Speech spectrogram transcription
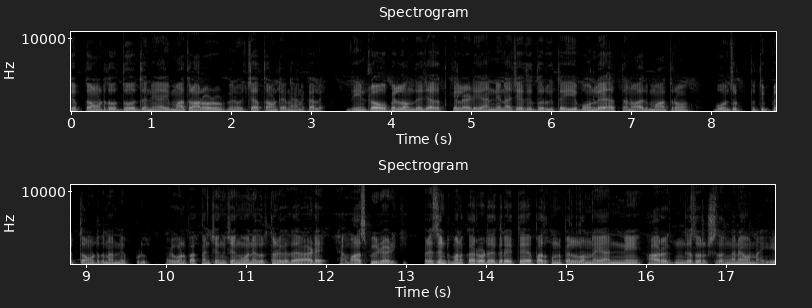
చెప్తా ఉంటుంది వద్దు వద్దని. అవి మాత్రం అలవాటు పడిపోయినాయి వచ్చేస్తా ఉంటాయి నా వెనకాలే. దీంట్లో ఒక పిల్ల ఉంది జగత్కి వెళ్ళాడి అన్నీ నా చేతికి దొరుకుతాయి బోన్లో వేసేస్తాను. అది మాత్రం బోన్ చుట్టూ తిప్పిస్తూ ఉంటుంది నన్ను ఎప్పుడు. అడుగుని పక్కన చెంగు చెంగుమని ఎగురుతున్నాడు కదా ఆడే మా స్పీడ్ ఆడికి. ప్రజెంట్ మన కర్రోడ్ దగ్గర అయితే పదకొండు పిల్లలు ఉన్నాయి అన్ని ఆరోగ్యంగా సురక్షితంగానే ఉన్నాయి.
